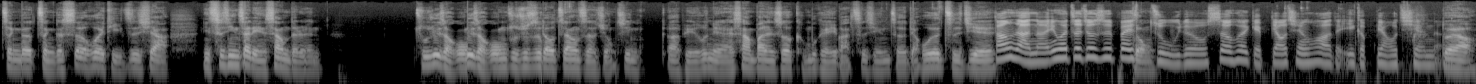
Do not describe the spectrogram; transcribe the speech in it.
整个整个社会体制下，你刺青在脸上的人，出去找工去找工作就是要这样子的窘境。呃，比如说你来上班的时候，可不可以把刺青遮掉，或者直接当然啦、因为这就是被主流社会给标签化的一个标签呢、对啊，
